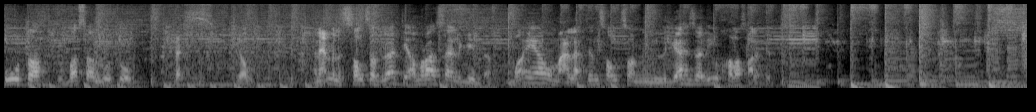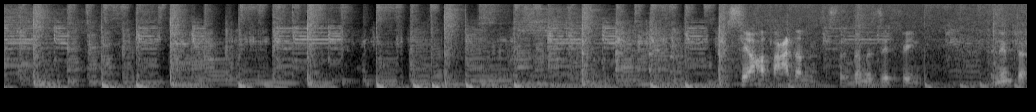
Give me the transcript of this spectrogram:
قوطة وبصل وتوم. بس. يلا. هنعمل الصلصة دلوقتي أمرها سهل جدا. مية ومعلقتين صلصة من اللي جاهزه دي وخلاص على كده. الصياعة في عدم استخدام الزيت فين؟ إن أنت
